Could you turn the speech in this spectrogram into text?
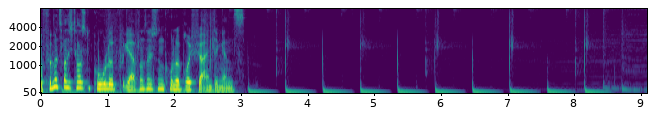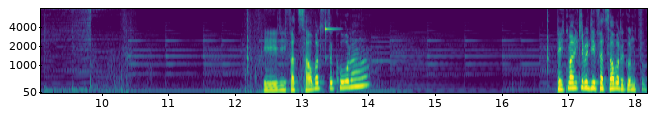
Brauche 25.000 Kohle. Ja, 25.000 Kohle brauche ich für ein Dingens. Die, die verzauberte Kohle? Vielleicht mache ich lieber die verzauberte Kohle und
